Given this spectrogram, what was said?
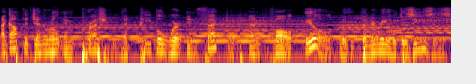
I got the general impression that people were infected and fall ill with venereal diseases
